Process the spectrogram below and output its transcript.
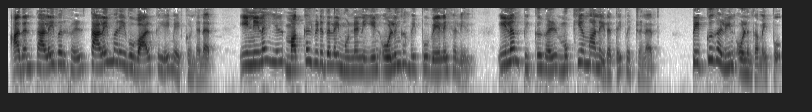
அதன் தலைவர்கள் தலைமறைவு வாழ்க்கையை மேற்கொண்டனர். இந்நிலையில் மக்கள் விடுதலை முன்னணியின் ஒழுங்கமைப்பு வேலைகளில் இளம் பிக்குகள் முக்கியமான இடத்தை பெற்றனர். பிக்குகளின் ஒழுங்கமைப்பு.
